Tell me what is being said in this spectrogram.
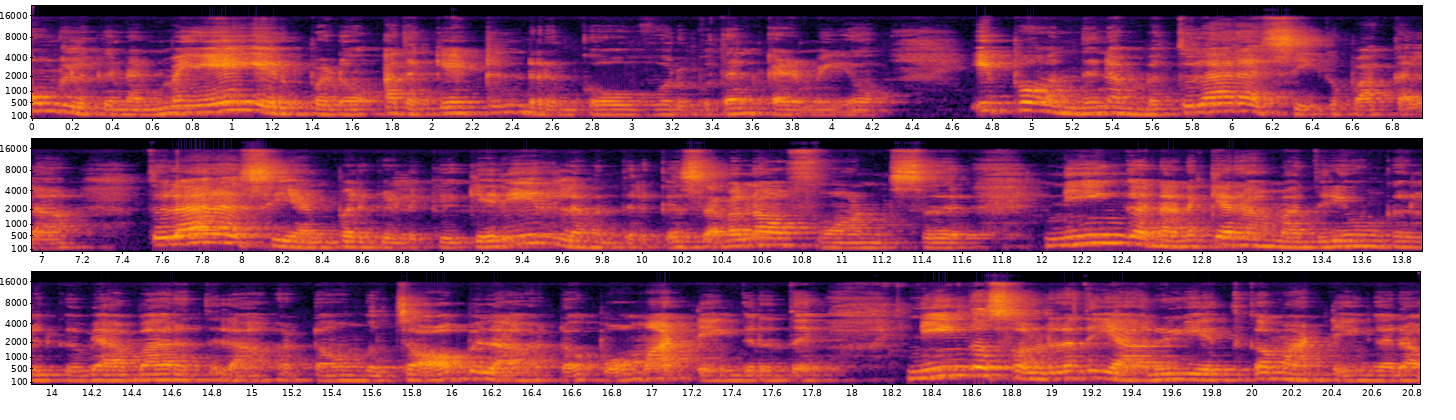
உங்களுக்கு நன்மையே ஏற்படும். அதை கேட்டுருங்க ஒவ்வொரு புதன்கிழமையும். இப்போ வந்து நம்ம துளாராசிக்கு பார்க்கலாம். துளாராசி அன்பர்களுக்கு கெரியரில் வந்திருக்கு. செவன் ஆஃப் வான்ஸு நீங்கள் நினைக்கிற மாதிரி உங்களுக்கு வியாபாரத்தில் ஆகட்டும் உங்கள் ஜாபில் ஆகட்டும் போகமாட்டேங்கிறது. நீங்கள் சொல்கிறது யாரும் ஏற்றுக்க மாட்டேங்கிறா.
